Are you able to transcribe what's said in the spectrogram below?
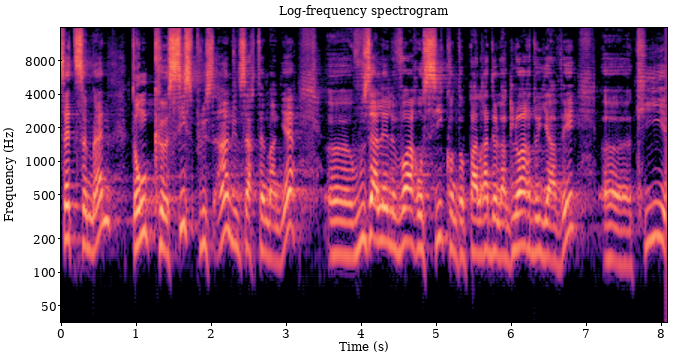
cette semaine, donc 6 euh, plus 1 d'une certaine manière. Euh, vous allez le voir aussi quand on parlera de la gloire de Yahvé euh, qui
